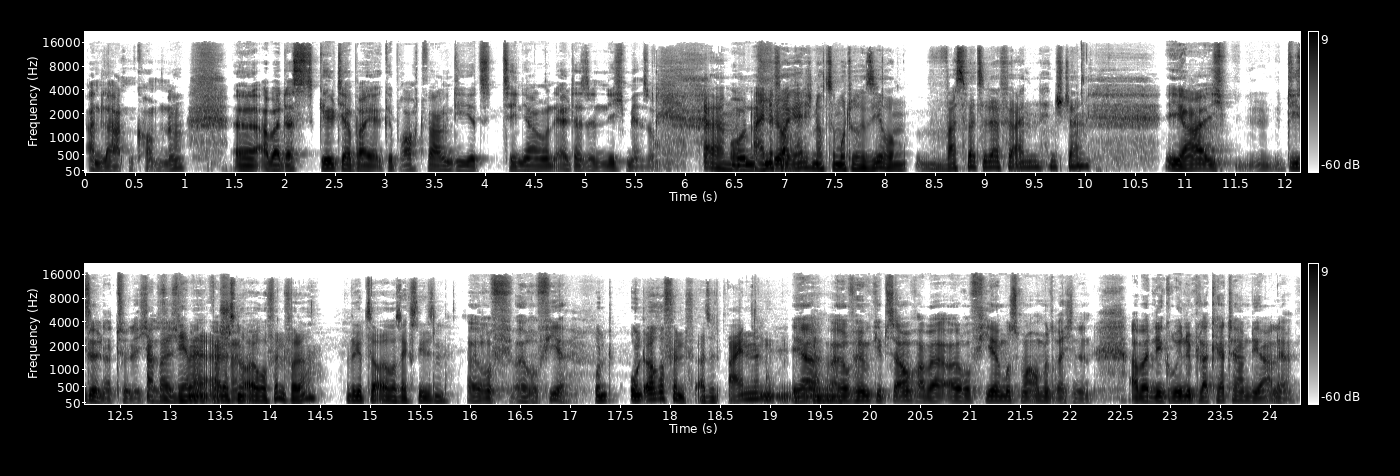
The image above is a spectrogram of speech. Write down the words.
an Laden kommen. Ne? Äh, aber das gilt ja bei Gebrauchtwagen, die jetzt zehn Jahre und älter sind, nicht mehr so. Ähm, und, eine ja. Frage hätte ich noch zur Motorisierung. Was willst du da für einen hinstellen? Ja, ich Diesel natürlich. Aber also die haben ja alles nur Euro 5, oder? Oder gibt's ja Euro 6 Diesel? Euro, Euro 4. Und, und Euro 5. Also einen. Ja, also Euro 5 gibt's auch, aber Euro 4 muss man auch mitrechnen. Aber eine grüne Plakette haben die alle.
